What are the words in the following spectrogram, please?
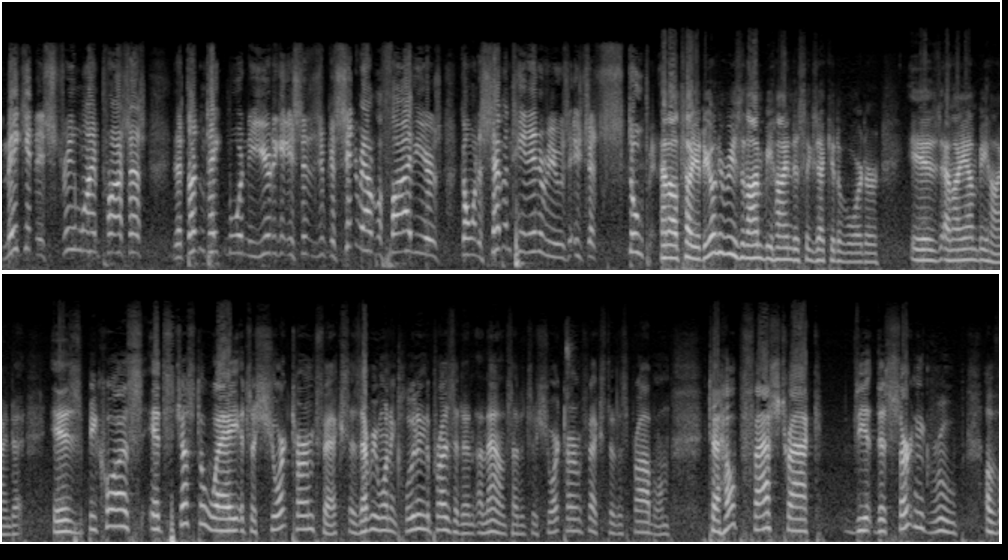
Make it a streamlined process that doesn't take more than a year to get your citizenship. Because sitting around for five years going to 17 interviews is just stupid. And I'll tell you, the only reason I'm behind this executive order is, and I am behind it, is because it's just a way, it's a short term fix, as everyone, including the president, announced that it's a short term fix to this problem, to help fast track this certain group of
